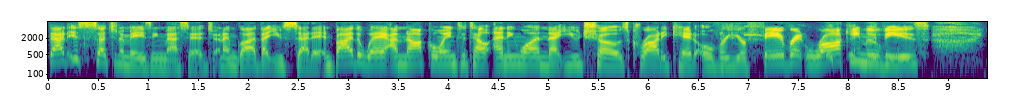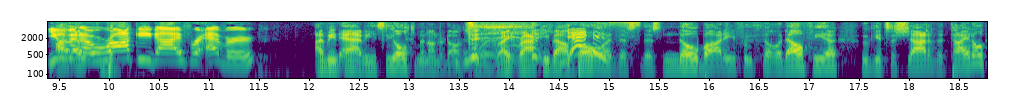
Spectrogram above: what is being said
That is such an amazing message, and I'm glad that you said it. And by the way, I'm not going to tell anyone that you chose Karate Kid over your favorite Rocky movies. You've been uh, a Rocky guy forever. I mean, Abby, it's the ultimate underdog story, right? Rocky Balboa, yes! this this nobody from Philadelphia who gets a shot at the title.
